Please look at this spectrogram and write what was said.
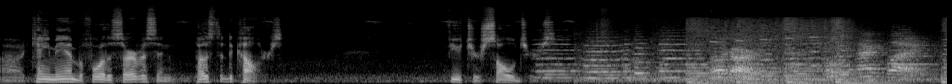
Uh, came in before the service and posted the colors. Future soldiers. Guard. Hold pack flag.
